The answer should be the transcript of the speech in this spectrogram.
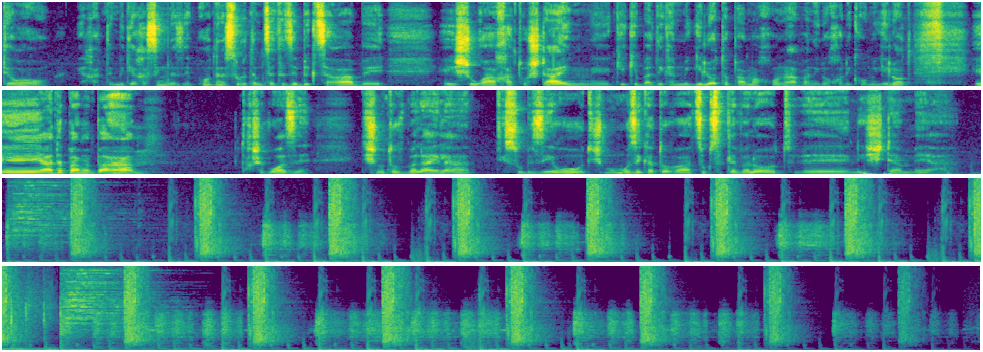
טרור. איך אתם מתייחסים לזה? בואו תנסו לתמצת את זה בקצרה בשורה אחת או שתיים, כי קיבלתי כאן מגילות הפעם האחרונה ואני לא יכול לקרוא מגילות. עד הפעם הבאה, תחשבו על זה, תשנו טוב בלילה, תיסעו בזהירות, תשמעו מוזיקה טובה, צאו קצת לבלות ונשתמע.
